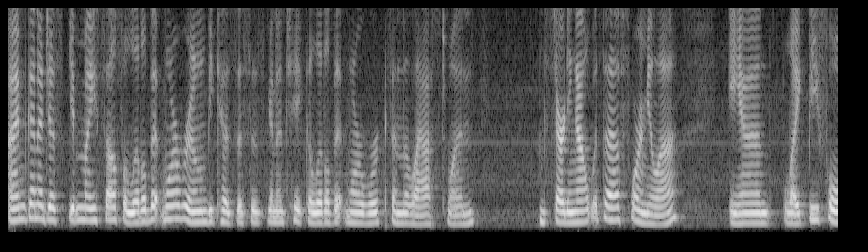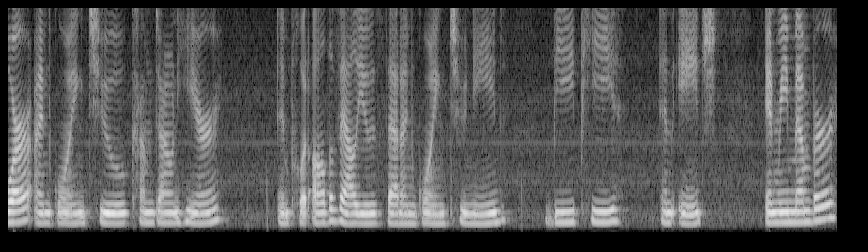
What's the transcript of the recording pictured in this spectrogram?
I'm going to just give myself a little bit more room because this is going to take a little bit more work than the last one. I'm starting out with a formula. And like before, I'm going to come down here and put all the values that I'm going to need, B, P, and H. And remember,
